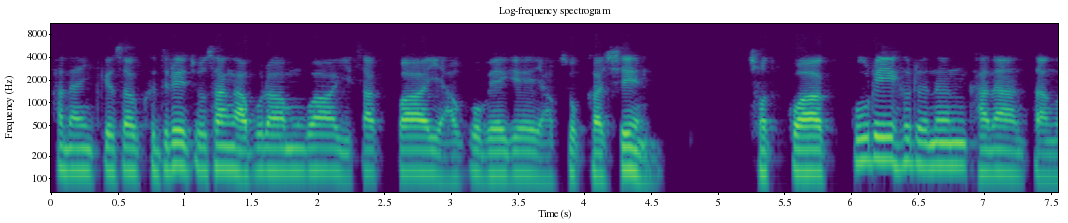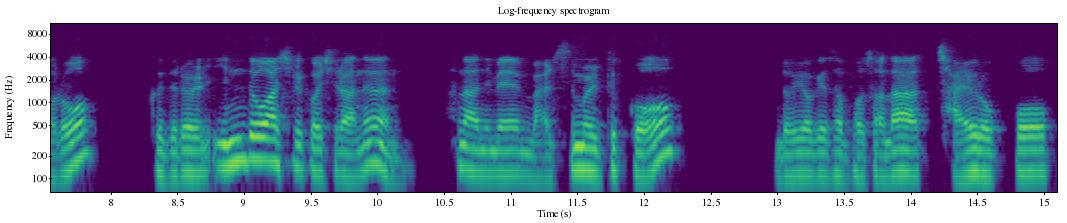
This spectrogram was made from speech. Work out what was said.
하나님께서 그들의 조상 아브라함과 이삭과 야곱에게 약속하신 젖과 꿀이 흐르는 가나안 땅으로 그들을 인도하실 것이라는 하나님의 말씀을 듣고 노역에서 벗어나 자유롭고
